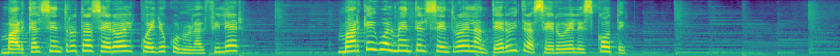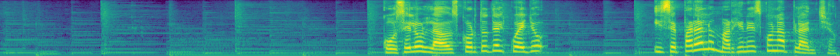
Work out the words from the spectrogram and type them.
Marca el centro trasero del cuello con un alfiler. Marca igualmente el centro delantero y trasero del escote. Cose los lados cortos del cuello y separa los márgenes con la plancha.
